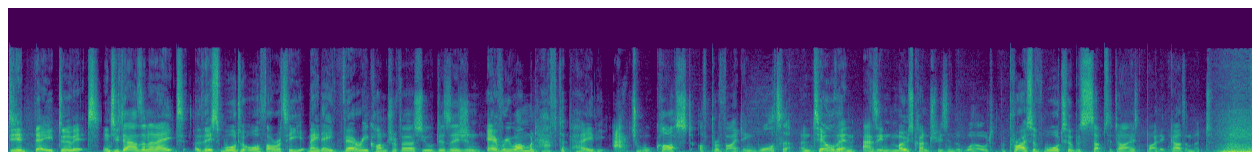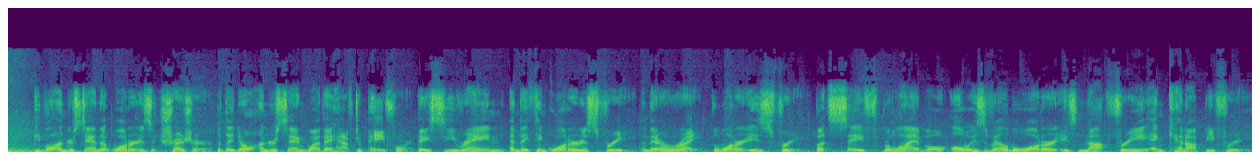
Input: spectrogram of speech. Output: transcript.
did they do it! In 2008, this water authority made a very controversial decision. Everyone everyone would have to pay the actual cost of providing water. Until then, as in most countries in the world, the price of water was subsidized by the government. People understand that water is a treasure, but they don't understand why they have to pay for it. They see rain and they think water is free, and they are right. The water is free, but safe, reliable, always available water is not free and cannot be free.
